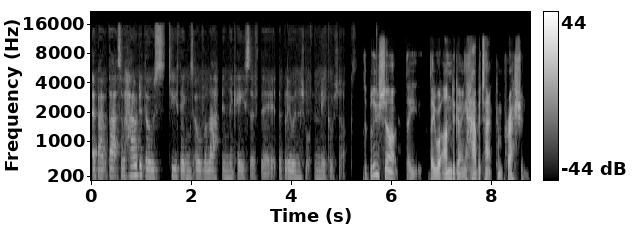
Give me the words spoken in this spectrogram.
about that. So how did those two things overlap in the case of the, the blue and the short fin mako sharks? The blue shark, they, they were undergoing habitat compression.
